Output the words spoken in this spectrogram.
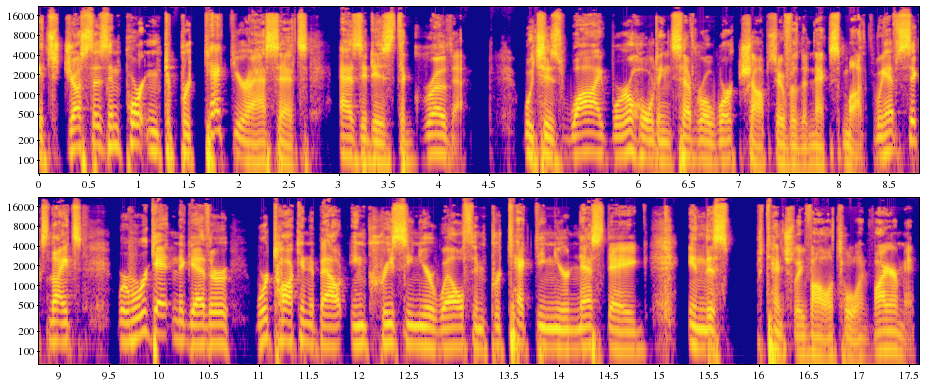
it's just as important to protect your assets as it is to grow them, which is why we're holding several workshops over the next month. We have six nights where we're getting together. We're talking about increasing your wealth and protecting your nest egg in this potentially volatile environment.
